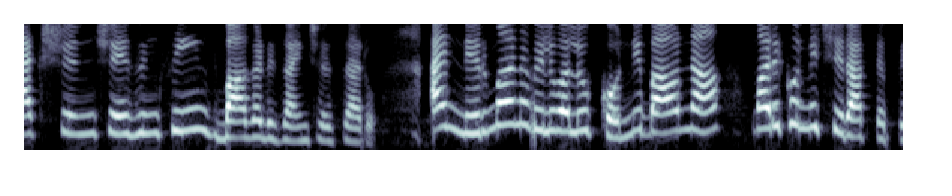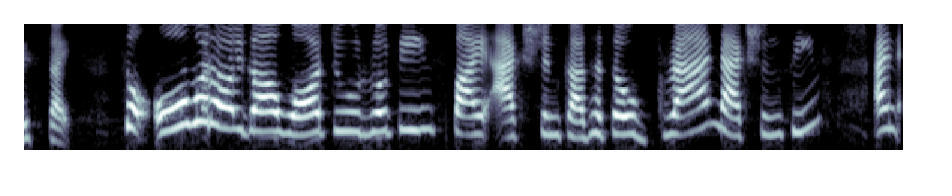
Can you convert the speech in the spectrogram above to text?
యాక్షన్ చేసింగ్ సీన్స్ బాగా డిజైన్ చేశారు. అండ్ నిర్మాణ విలువలు కొన్ని బాగున్నా మరికొన్ని చిరాకు తెప్పిస్తాయి. సో ఓవరాల్గా war two routine spy action కథతో grand action scenes and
